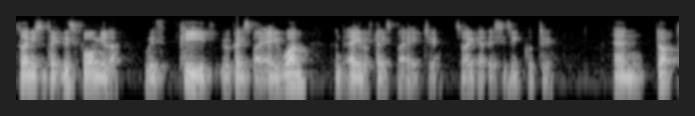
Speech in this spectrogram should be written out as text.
So I need to take this formula with P replaced by A1 and A replaced by A2. So I get this is equal to N dot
